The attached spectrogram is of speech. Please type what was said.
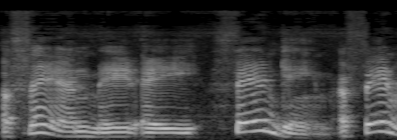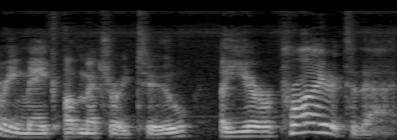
a fan, made a fan game, a fan remake of Metroid 2 a year prior to that.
